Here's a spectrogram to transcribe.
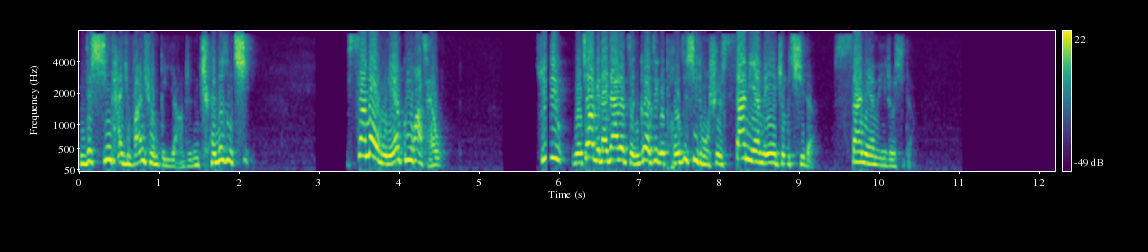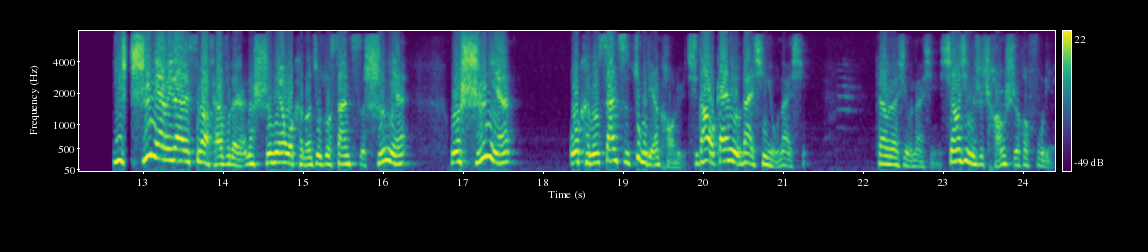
你的心态就完全不一样，这你沉得住气。三到五年规划财务，所以我教给大家的整个这个投资系统是三年为一周期的，三年为一周期的。以十年为单位思考财富的人，那十年我可能就做三次，十年我十年我可能三次重点考虑，其他我该有耐心有耐心，该有耐心有耐心，相信的是常识和复利。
